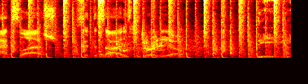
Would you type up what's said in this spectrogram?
backslash synthesized radio.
